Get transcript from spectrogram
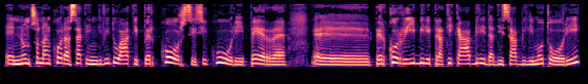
eh, non sono ancora stati individuati percorsi sicuri per, eh, percorribili, praticabili da disabili motori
